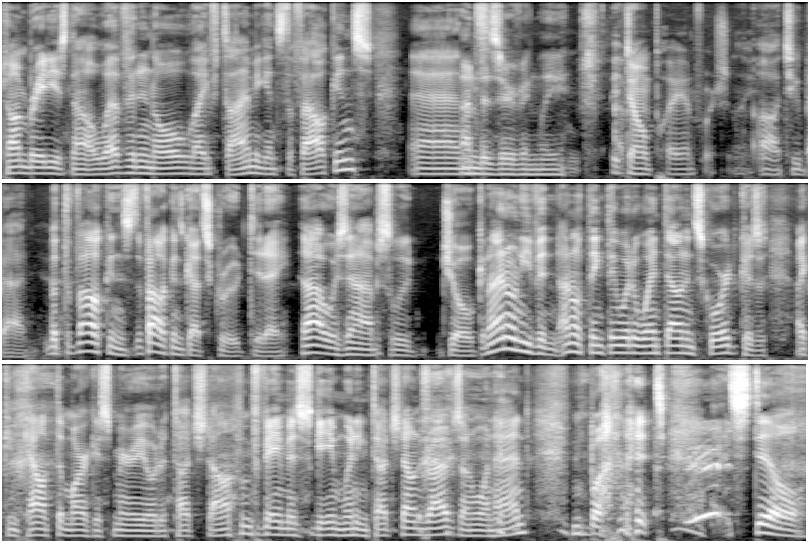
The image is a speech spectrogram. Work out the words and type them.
Tom Brady is now 11 and 0 lifetime against the Falcons, and Undeservingly. They don't play, unfortunately. Oh, too bad. But the Falcons, the Falcons got screwed today. That was an absolute joke, and I don't even, I don't think they would have went down and scored because I can count the Marcus Mariota touchdown, famous game-winning touchdown drives on one hand. But still,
